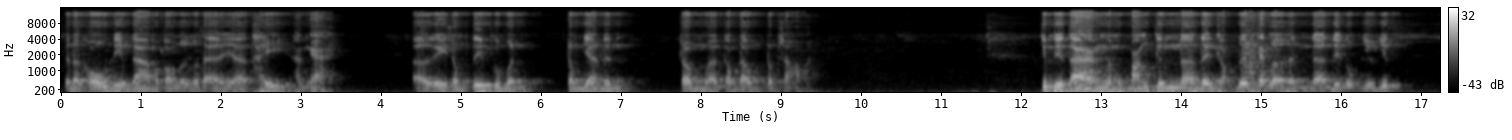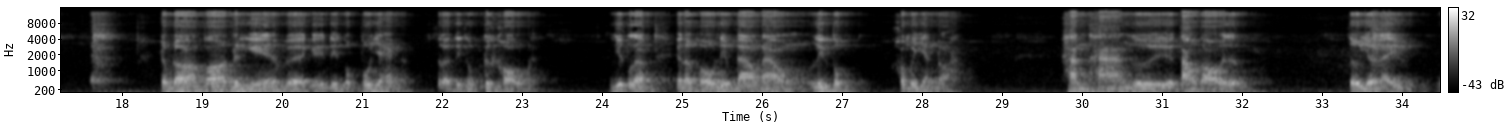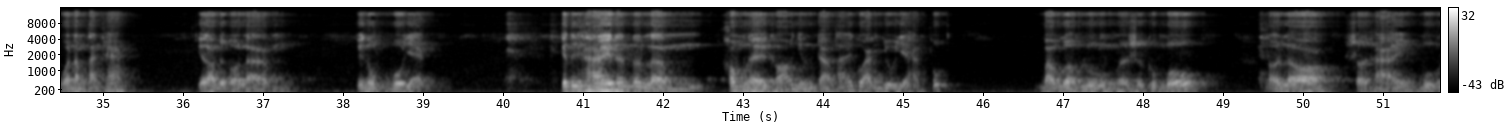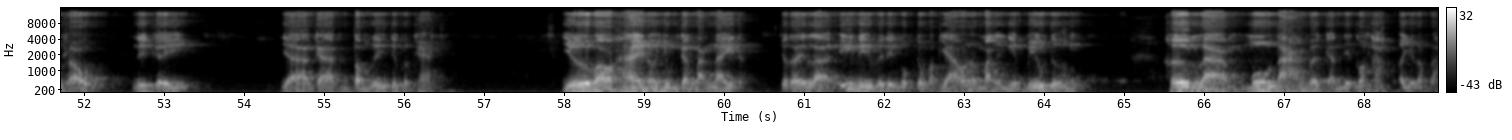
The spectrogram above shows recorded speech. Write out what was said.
Cái nỗi khổ niềm đau mà con người có thể ờ, thấy hàng ngày ở ngay trong tim của mình, trong gia đình, trong ờ, cộng đồng, trong xã hội. Kinh địa tạng là một bản kinh đề cập đến các loại hình địa ngục nhiều nhất trong đó có định nghĩa về cái địa ngục vô gián tức là địa ngục cực khổ mà. Nhất là cái nỗi khổ niềm đau nào liên tục không bị gián đoạn. Hành hạ người tạo tội đó từ giờ này qua năm tháng khác cái đó được gọi là cái ngục vô gián. Cái thứ hai đó, đó là không hề có những trạng thái của an vui và hạnh phúc bao gồm luôn ờ, sự khủng bố nỗi lo sợ hãi buồn rầu nghi kỵ và các tâm lý tiêu cực khác. Dựa vào hai nội dung căn bản này đó cho thấy là ý niệm về địa ngục trong Phật giáo là mang ý nghĩa biểu tượng hơn là mô tả về cảnh giới có thật ở dưới lòng đất.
